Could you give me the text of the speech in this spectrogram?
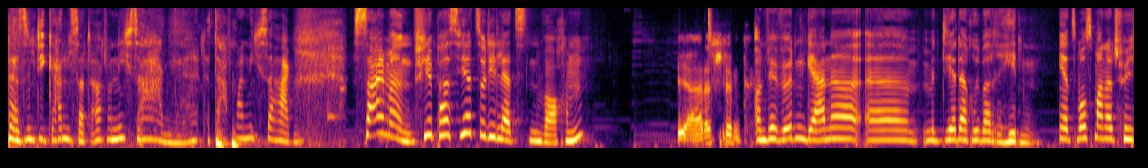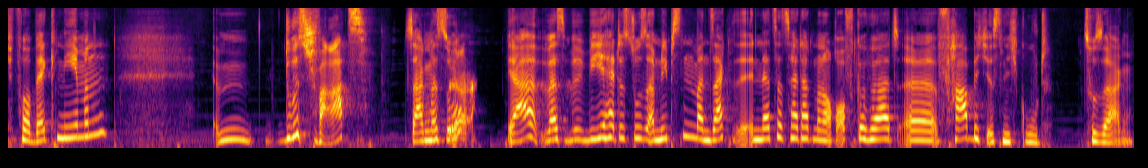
da sind die ganz, das darf man nicht sagen, ne? Das darf man nicht sagen. Simon, viel passiert so die letzten Wochen Ja, das stimmt. und wir würden gerne äh, mit dir darüber reden. Jetzt muss man natürlich vorwegnehmen, ähm, du bist schwarz, sagen wir es so. Ja. Ja, was, wie hättest du es am liebsten? Man sagt, in letzter Zeit hat man auch oft gehört, äh, farbig ist nicht gut zu sagen.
